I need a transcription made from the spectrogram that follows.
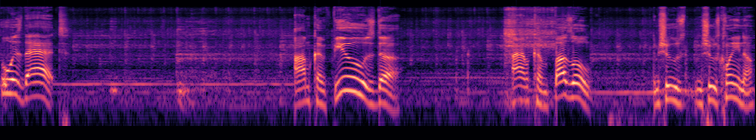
Who is that? I'm confused. I'm confuzzled. Them shoes, them shoes clean though.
